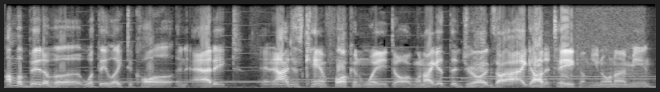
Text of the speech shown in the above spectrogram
I'm a bit of a what they like to call an addict, and I just can't fucking wait, dog. When I get the drugs, I, I gotta take them, you know what I mean?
